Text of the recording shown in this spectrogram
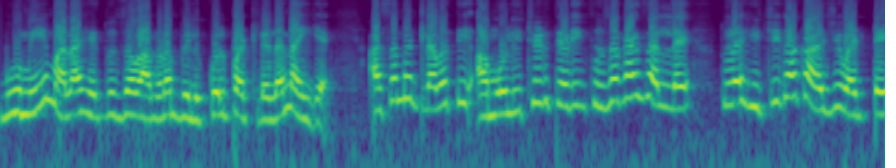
भूमी मला हे तुझं वागणं बिलकुल पटलेलं नाहीये. असं म्हटल्यावर ती अमोली चिडतेडी तुझं काय चाललंय? तुला हिची का काळजी वाटते?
